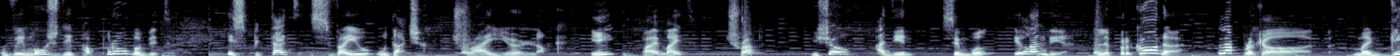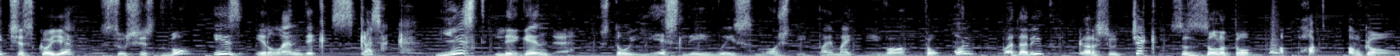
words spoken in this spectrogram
вы можете попробовать испытать свою удачу. Try your luck. И поймать trap. Еще один символ Ирландии. Лепрекона. Лепрекон. Магическое существо из ирландик сказок. Есть легенда, что если вы сможете поймать его, то он подарит горшочек с золотом. A pot of gold.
